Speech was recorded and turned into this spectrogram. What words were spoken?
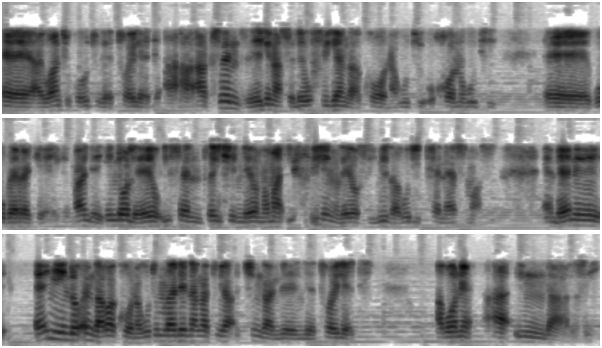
Eh i want to go to the toilet. Akusenzeki nasele ufike ngakhona ukuthi ukhona ukuthi eh kuberegeke. Manje into leyo i-sensation leyo noma i-feeling leyo siyibiza ukuthi i-tenesmus and then enye into engaba khona ukuthi umlaleli angathi uyachinga nge-toilet abone ingazi.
